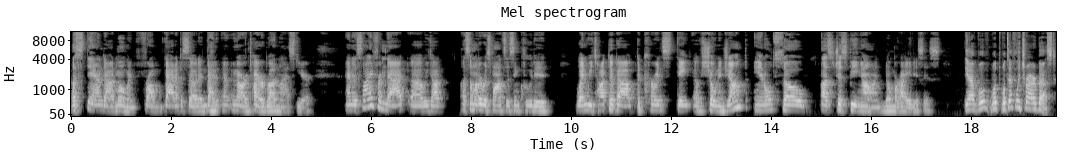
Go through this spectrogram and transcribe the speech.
a standout moment from that episode and that, and our entire run last year. And aside from that, uh, we got uh, some other responses included when we talked about the current state of Shonen Jump and also us just being on No More Hiatuses yeah, we'll we'll we'll definitely try our best.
